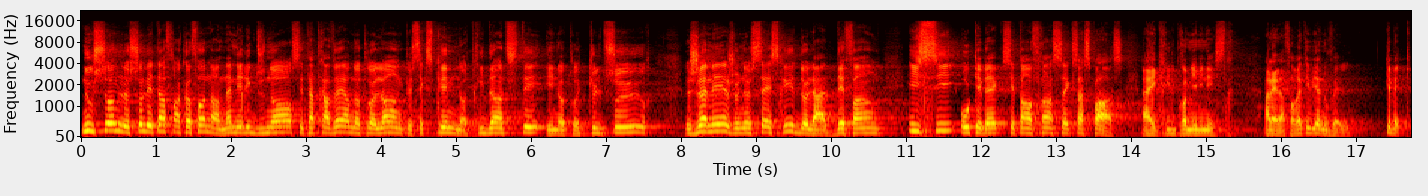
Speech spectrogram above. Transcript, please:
Nous sommes le seul État francophone en Amérique du Nord. C'est à travers notre langue que s'exprime notre identité et notre culture. Jamais je ne cesserai de la défendre. Ici, au Québec, c'est en français que ça se passe, a écrit le premier ministre. Alain Laforêt, TVA Nouvelle, Québec.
